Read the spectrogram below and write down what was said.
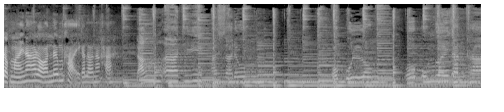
ดอกไม้หน้าร้อนเริ่มขายกันแล้วนะคะ ดังอาทิตย์พัสดง อบอุ่นลง อบอุ้มด้วยจันทรา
